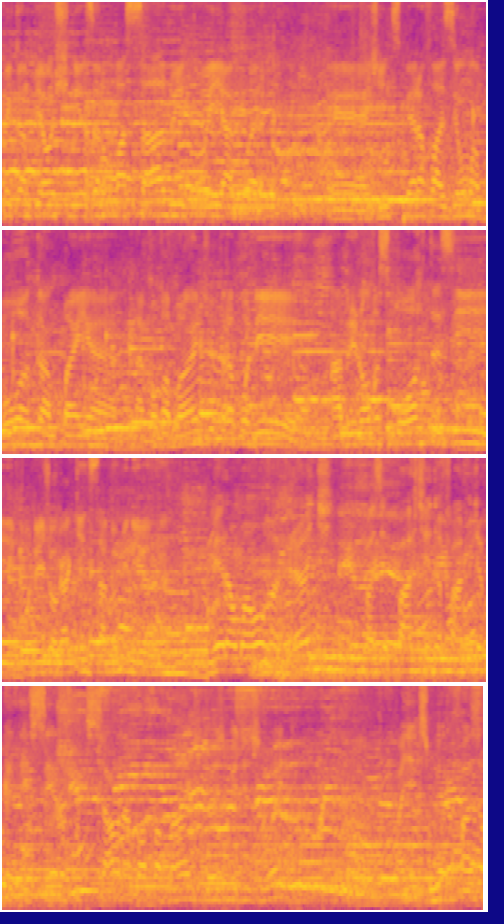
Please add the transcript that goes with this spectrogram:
fui campeão chinês ano passado e estou aí agora. Fazer uma boa campanha na Copa Band para poder abrir novas portas e poder jogar, quem sabe, o Mineiro. Né? Primeiro é uma honra grande fazer parte da família PTC no futsal na Copa Band 2018. A gente espera fazer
